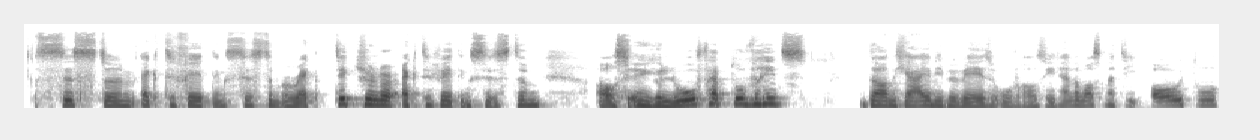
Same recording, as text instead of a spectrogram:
System, activating system, reticular activating system. Als je een geloof hebt over iets, dan ga je die bewijzen overal zien. En dat was met die auto.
